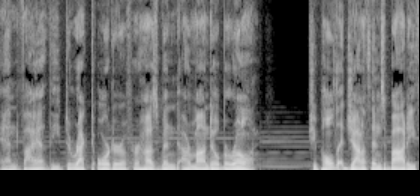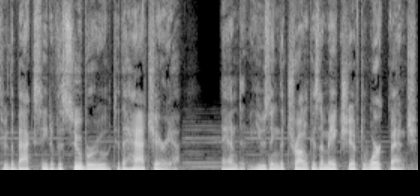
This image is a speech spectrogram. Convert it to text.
and via the direct order of her husband Armando Barone, she pulled at Jonathan's body through the back seat of the Subaru to the hatch area and using the trunk as a makeshift workbench,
